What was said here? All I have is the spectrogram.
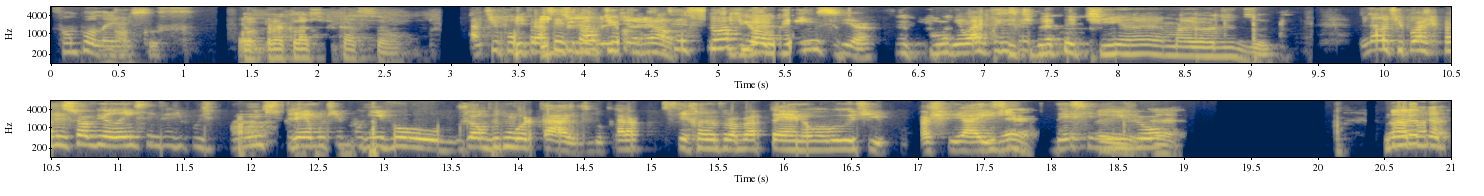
São polêmicos. É pra classificação. Ah, tipo, pra ser só, é ser só violência. Se, for, Eu acho que se ser. tiver tetinha, é maior de 18. Não, tipo, acho que pra ser só violência tem que ser, tipo, muito extremo, tipo, nível Jogos Mortais, do cara serrando a própria perna ou algo do tipo. Acho que aí, É, desse Aí, nível. é. Não, era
